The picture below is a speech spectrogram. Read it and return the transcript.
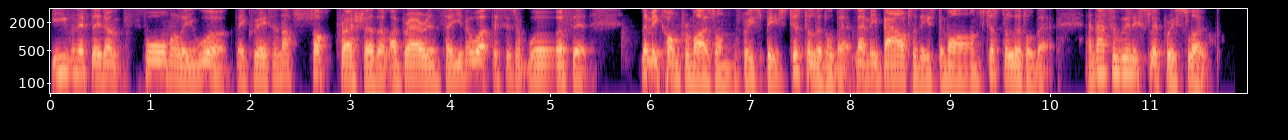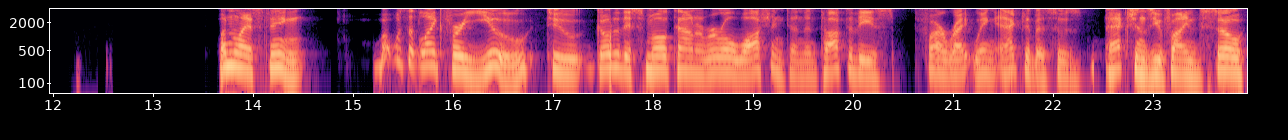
even if they don't formally work, they create enough soft pressure that librarians say, you know what, this isn't worth it let me compromise on free speech just a little bit. Let me bow to these demands just a little bit. And that's a really slippery slope. One last thing. What was it like for you to go to this small town in rural Washington and talk to these far right wing activists whose actions you find so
